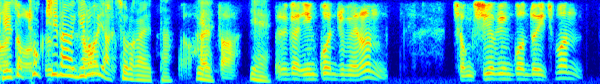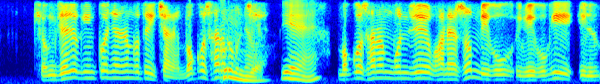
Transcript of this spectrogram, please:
계속 촉진하기로 약속을 하였다. 예. 하였다. 예. 그러니까 인권 중에는 정치적 인권도 있지만 경제적 인권이라는 것도 있잖아요. 먹고 사는 그럼요. 문제. 예. 먹고 사는 문제에 관해서 미국 미국이 일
